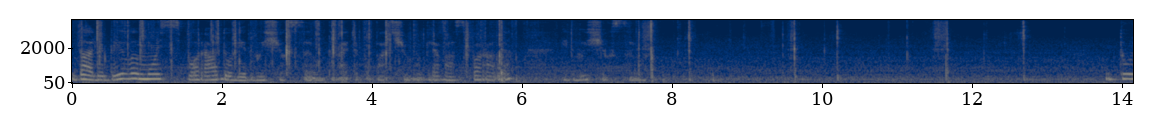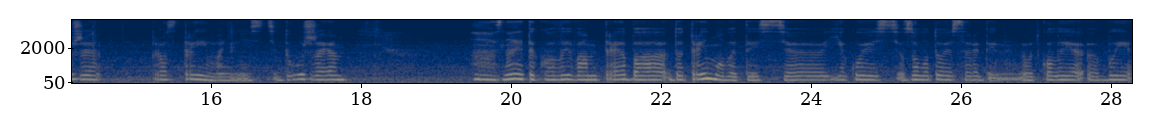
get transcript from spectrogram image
Далі дивимось пораду від вищих сил. Давайте побачимо для вас порада від вищих сил. дуже про стриманість, дуже. Знаєте, коли вам треба дотримуватись е, якоїсь золотої середини, от коли е, ви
